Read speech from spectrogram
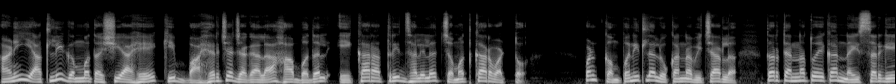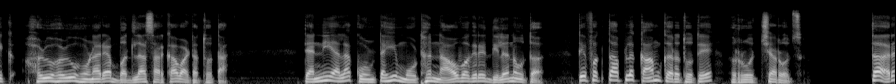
आणि यातली गंमत अशी आहे की बाहेरच्या जगाला हा बदल एका रात्रीत झालेला चमत्कार वाटतो. पण कंपनीतल्या लोकांना विचारलं तर त्यांना तो एका नैसर्गिक हळूहळू होणाऱ्या बदलासारखा वाटत होता. त्यांनी याला कोणतंही मोठं नाव वगैरे दिलं नव्हतं. ते फक्त आपलं काम करत होते रोजच्या रोज. तर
